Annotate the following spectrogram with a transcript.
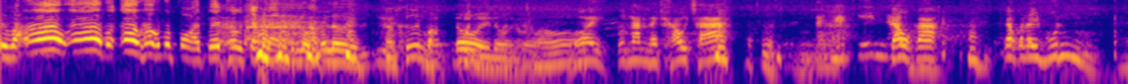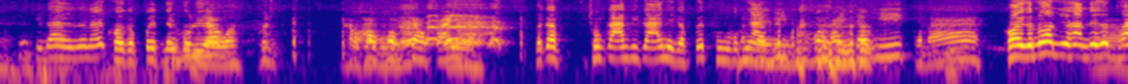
นี่ว่า เอ้าเอ้าเอ้าเขาก็มาปล่อยเป็ดเขาจับแดดขึ้นหลบไปเลยกลางคืนบ่โดยโดยโดยโอ้ยตัวนั้นให้เขาช้าเจ้าก็ เจ้าก็ได้บุญที่ได้นะนะคอยกับเป็ดอย่างตัวเดียวอะเพิ่นเขาเอาของเจ้าไปแล้วก็ชงกรารพี่กายนี่กับเป็ดภูบักมันใหญ่จะมีนี่ผู้ว่าให้เจ้าอีกกันนะ คอยก็นอนอยู่หันได้เฮือนไผ่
